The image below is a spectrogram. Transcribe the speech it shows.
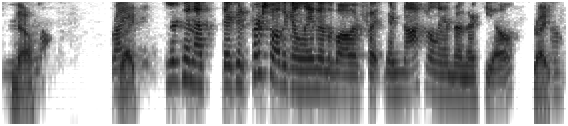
No. right? Right. They're gonna. They're gonna. First of all, they're gonna land on the ball of their foot. They're not gonna land on their heels. Right. Um,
